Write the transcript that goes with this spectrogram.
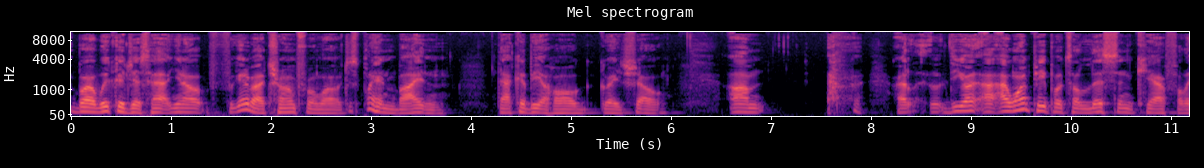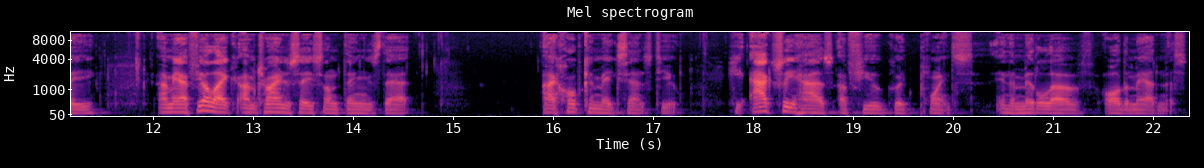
Boy, we could just have, you know, forget about Trump for a while, just playing Biden. That could be a whole great show. Um, do you, I want people to listen carefully I mean, I feel like I'm trying to say some things that I hope can make sense to you. He actually has a few good points in the middle of all the madness.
